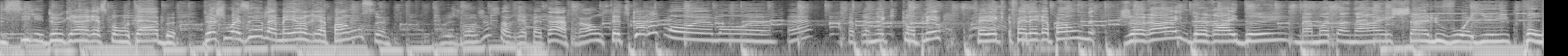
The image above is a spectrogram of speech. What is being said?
ici, les deux grands responsables, de choisir la meilleure réponse. Je vais- juste répéter la phrase. C'était-tu correct, mon... euh, mon euh, hein? Ça prenait un qui complet. Fallait, fallait répondre « Je rêve de rider ma motoneige sans louvoyer pour... »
